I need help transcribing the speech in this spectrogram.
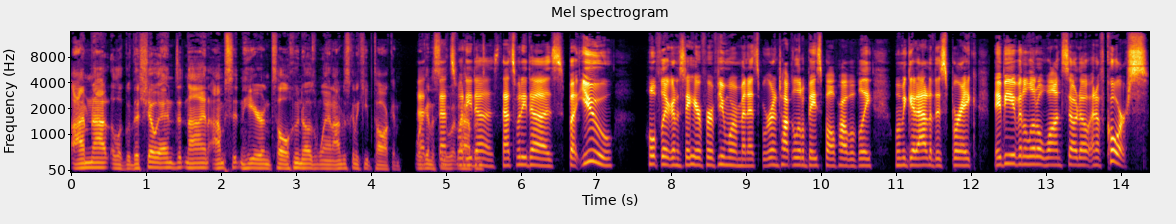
I'm not, look, the show ends at nine. I'm sitting here until who knows when. I'm just going to keep talking. We're going to see That's what, what he does. That's what he does. But you, hopefully are going to stay here for a few more minutes. We're going to talk a little baseball probably when we get out of this break, maybe even a little Juan Soto. And of course,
